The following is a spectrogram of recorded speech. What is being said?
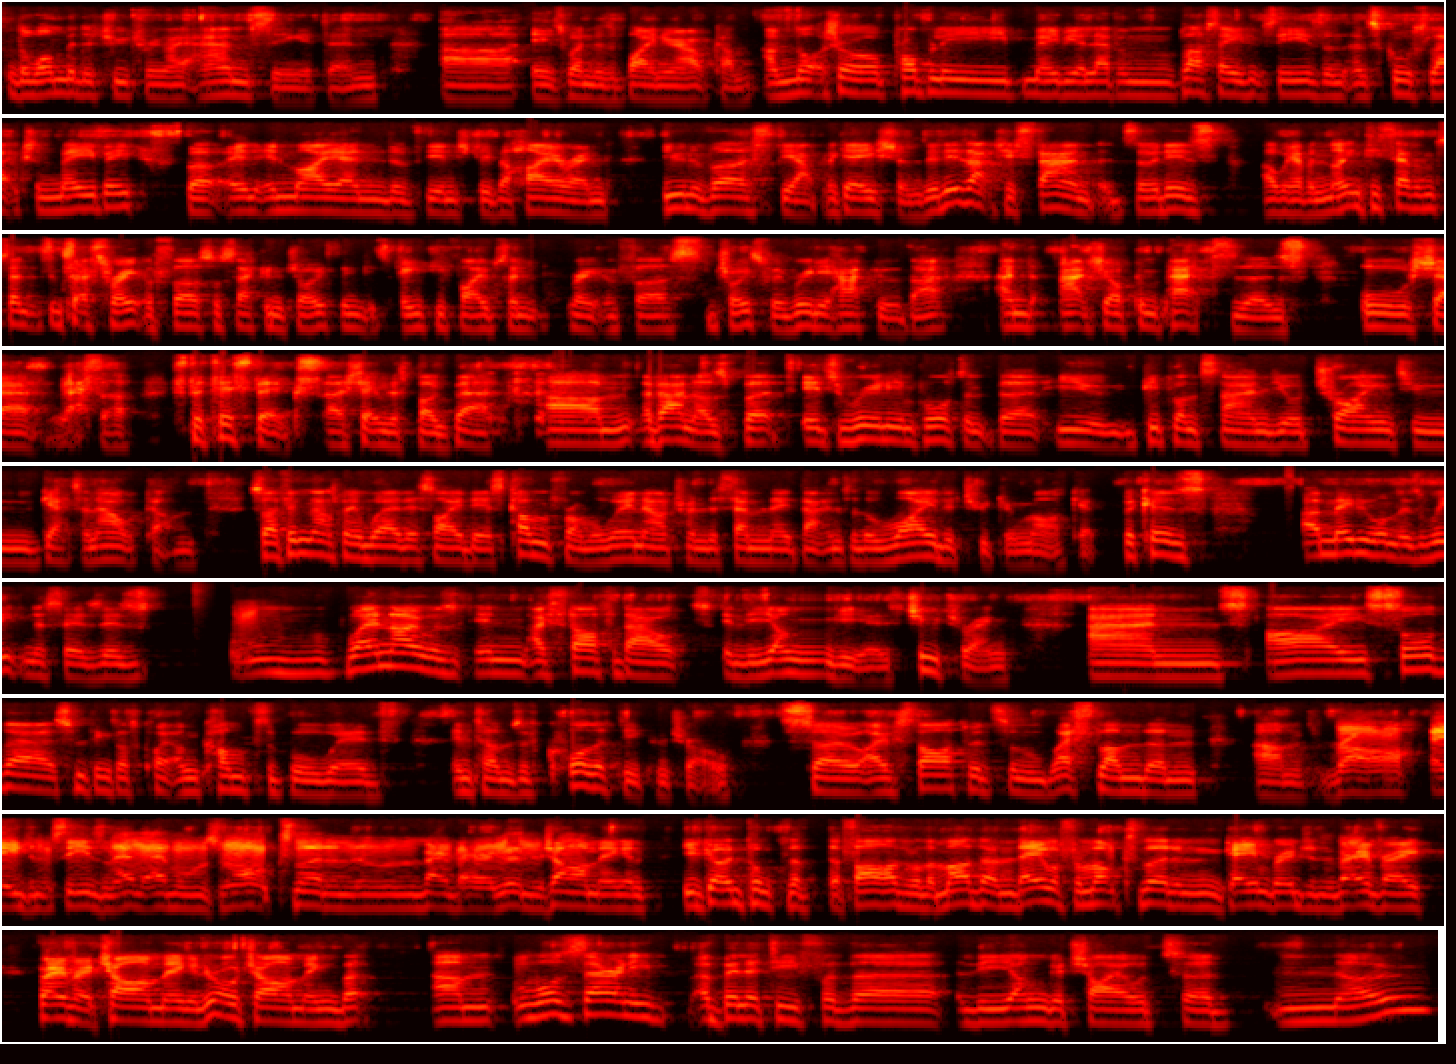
the one bit of tutoring I am seeing it in uh, is when there's a binary outcome. I'm not sure, probably maybe 11 plus agencies and, and school selection, maybe. But in, in my end of the industry, the higher end, university applications, it is actually standard. So it is, uh, we have a 97% success rate of first or second choice. I think it's 85% rate of first choice. We're really happy with that. And actually, our competitors all share lesser statistics, uh, shameless plug there, um, than us. But it's really important that you people understand you're trying to get an outcome. So I think that's maybe where this idea has come from. We're now trying to disseminate that into the wider tutoring market because uh, maybe one of those weaknesses is when I was in, I started out in the younger years tutoring, and I saw there some things I was quite uncomfortable with in terms of quality control. So I started with some West London um, raw agencies, and everyone was from Oxford, and it was very, very good and charming. And you'd go and talk to the, the father or the mother, and they were from Oxford and Cambridge, and very, very, very, very charming, and you're all charming. But um, was there any ability for the the younger child to know?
